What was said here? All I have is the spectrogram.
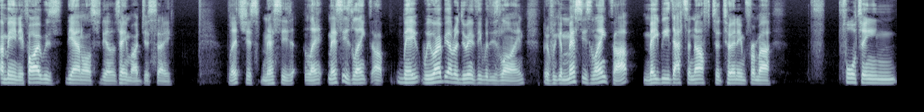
I mean, if I was the analyst for the other team, I'd just say, let's just mess his le- mess his length up. We won't be able to do anything with his line, but if we can mess his length up, maybe that's enough to turn him from a 14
